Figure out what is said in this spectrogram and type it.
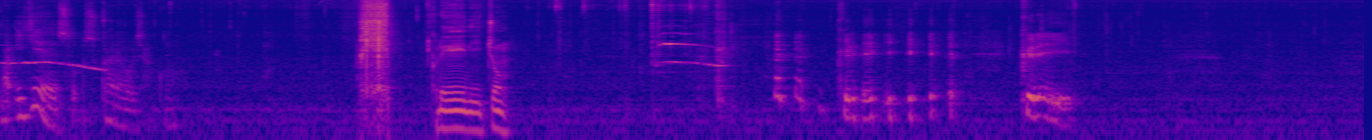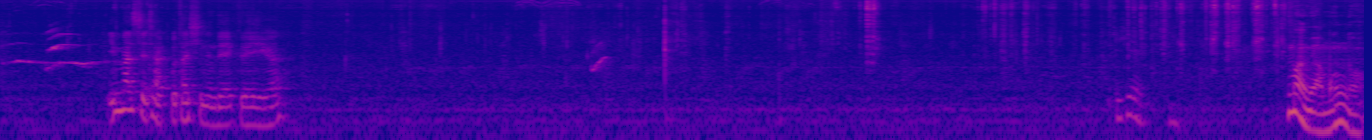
막 이게 소, 숟가락으로 자꾸. 니 좀. 그레이 그레이 입맛을 잡고 다시는데 그레이가 이게 엄마 왜안 먹노?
